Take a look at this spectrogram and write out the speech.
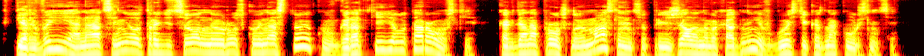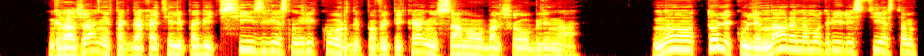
Впервые она оценила традиционную русскую настойку в городке Елуторовске, когда на прошлую Масленицу приезжала на выходные в гости к однокурснице. Горожане тогда хотели побить все известные рекорды по выпеканию самого большого блина. Но то ли кулинары намудрились тестом,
